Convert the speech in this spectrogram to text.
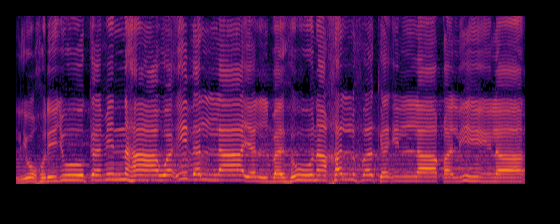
ليخرجوك منها وإذا لا يلبثون خلفك إلا قليلا.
